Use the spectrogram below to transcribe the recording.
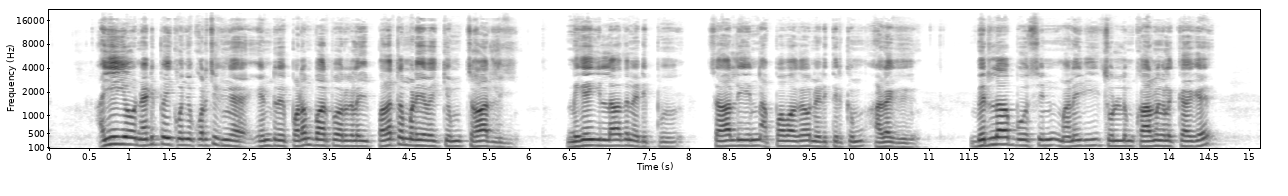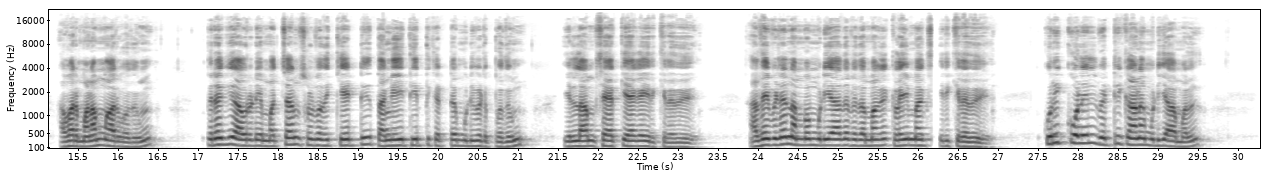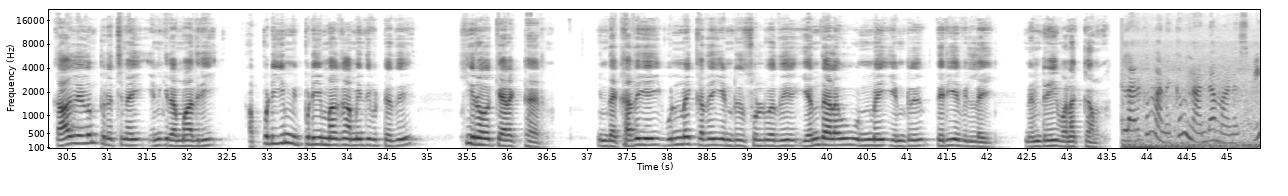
ஐயையோ நடிப்பை கொஞ்சம் குறைச்சிக்குங்க என்று படம் பார்ப்பவர்களை பதட்டமடைய வைக்கும் சார்லி. மிக இல்லாத நடிப்பு சார்லியின் அப்பாவாக நடித்திருக்கும் அழகு. பிர்லா போஸின் மனைவி சொல்லும் காரணங்களுக்காக அவர் மனம் மாறுவதும் பிறகு அவருடைய மச்சான் சொல்வதை கேட்டு தங்கையை தீர்த்து கட்ட முடிவெடுப்பதும் எல்லாம் செயற்கையாக இருக்கிறது. அதைவிட நம்ப முடியாத விதமாக கிளைமாக்ஸ் இருக்கிறது. குறிக்கோளில் வெற்றி காண முடியாமல் காதலிலும் பிரச்சனை என்கிற மாதிரி அப்படியும் இப்படியுமாக அமைந்துவிட்டது ஹீரோ கேரக்டர் இந்த கதையை உண்மை கதை என்று சொல்வது எந்த அளவு உண்மை என்று தெரியவில்லை. நன்றி வணக்கம். எல்லாருக்கும் வணக்கம். நான் தான் மனஸ்வி.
